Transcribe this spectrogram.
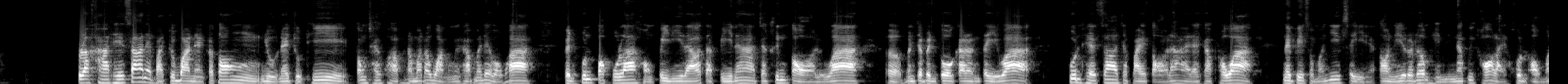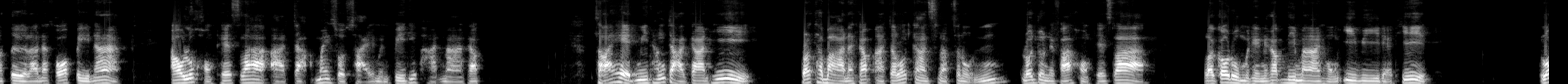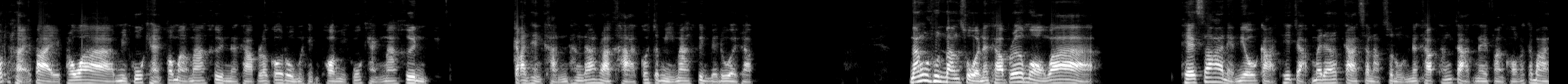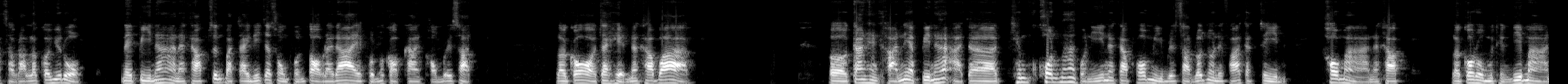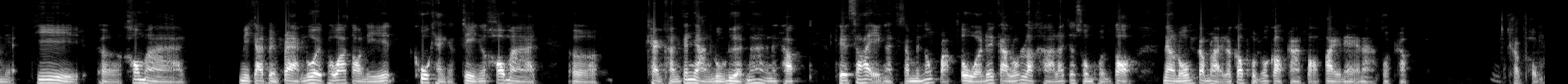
ราคาเทสลาในปัจจุบันเนี่ยก็ต้องอยู่ในจุดที่ต้องใช้ความระมัดระวังนะครับ ไม่ได้บอกว่าเป็นหุ้นป๊อปปูล่าของปีนี้แล้ว แต่ปีหน้าจะขึ้นต่อหรือว่าเออมันจะเป็นตัวการันตีว่าหุ้นเทสลาจะไปต่อได้นะครับ เพราะว่าในปี 2024 เนี่ย ตอนนี้เราเริ่มเห็นมีนักวิเคราะห์หลายคนออกมาเตือนแล้วนะครับว่าปีหน้าเอาลุกของเทสลาอาจจะไม่สดใสเหมือนปีที่ผ่านมาครับ สาเหตุมีทั้งจากการที่รัฐบาลนะครับอาจจะลดการสนับสนุนรถยนต์ไฟฟ้าของเทสลา แล้วก็รวมไปถึงนะครับดีมานของ EV เนี่ยที่ลดหายไป เพราะว่ามีคู่แข่งเข้ามามากขึ้นนะครับ แล้วก็รวมไปถึงพอมีคู่แข่งมากขึ้น การแข่งขันทางด้านราคาก็จะมีมากขึ้นไปด้วยครับ นักลงทุนบางส่วนนะครับ เริ่มมองว่าเทสลาเนี่ยมีโอกาสที่จะไม่ได้รับการสนับสนุนนะครับ ทั้งจากในฝั่งของรัฐบาลสหรัฐแล้วก็ยุโรปในปีหน้านะครับ ซึ่งปัจจัยนี้จะส่งผลต่อรายได้ ผลประกอบการของบริษัท แล้วก็จะเห็นนะครับว่า การแข่งขันเนี่ยปีหน้าอาจจะเข้มข้นมากกว่านี้นะครับเพราะมีบริษัทรถยนต์ไฟฟ้าจากจีนเข้ามานะครับ แล้วก็รวมไปถึงดีมาเนี่ยที่เอ่อเข้ามามีการเปลี่ยนแปลงด้วย เพราะว่าตอนนี้คู่แข่งจากจีนก็เข้ามาแข่งขันกันอย่างดุเดือดมากนะครับเทสลาเองอาจจะจำเป็นต้องปรับตัวด้วยการลดราคา และจะส่งผลต่อแนวโน้มกำไร แล้วก็ผลประกอบการต่อไปในอนาคตครับ ครับผม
